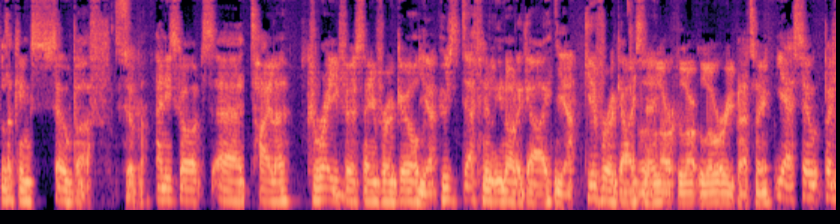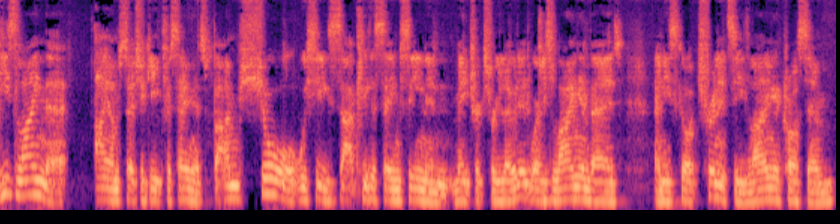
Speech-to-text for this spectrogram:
looking so buff, Super. and he's got uh, Tyler, great mm. first name for a girl, Yeah. who's definitely not a guy. Yeah. Give her a guy's name. Lori Petty. Yeah, so, but he's lying there, I am such a geek for saying this, but I'm sure we see exactly the same scene in Matrix Reloaded where he's lying in bed and he's got Trinity lying across him.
